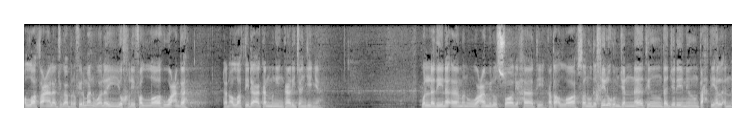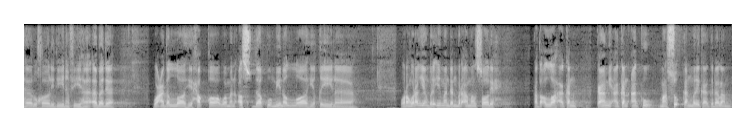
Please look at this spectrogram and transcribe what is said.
Allah taala juga berfirman wa la yukhlifallahu wa'dah dan Allah tidak akan mengingkari janjinya. Walladzina amanu 'amilus kata Allah sanudkhiluhum jannatin tajri min tahtiha al-anharu khalidina fiha abada. Wa'adallahi haqqan wa man asdaqu minallahi qila. Orang-orang yang beriman dan beramal soleh kata Allah akan kami akan aku masukkan mereka ke dalam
